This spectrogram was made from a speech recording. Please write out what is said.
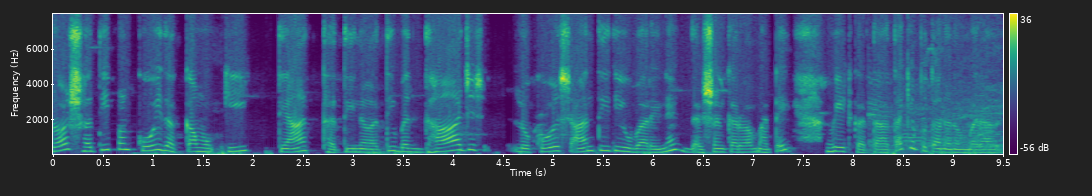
રશ હતી પણ કોઈ ધક્કા મૂકી ત્યાં થતી ન હતી. બધા જ લોકો શાંતિથી ઊભા રહીને દર્શન કરવા માટે વેટ કરતા હતા કે પોતાનો નંબર આવે.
